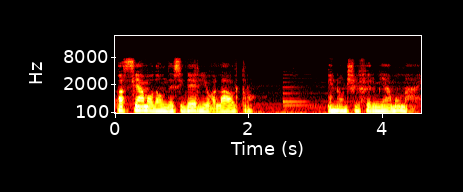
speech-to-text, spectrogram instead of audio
passiamo da un desiderio all'altro e non ci fermiamo mai.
